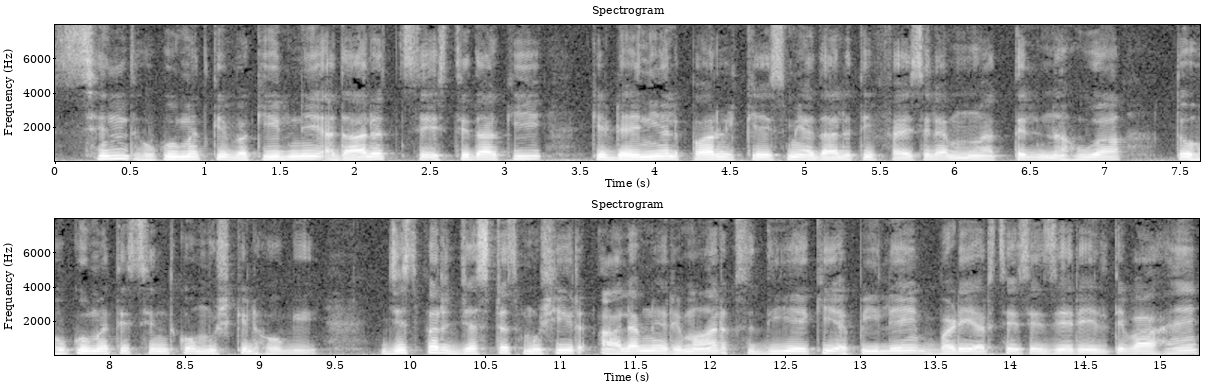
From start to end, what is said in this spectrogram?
सिंध हुकूमत के वकील ने अदालत से इस्तः की कि डैनियल पर्ल केस में अदालती फ़ैसला मुअत्तल न हुआ तो हुकूमत सिंध को मुश्किल होगी, जिस पर जस्टिस मुशीर आलम ने रिमार्क्स दिए कि अपीलें बड़े अरसे से जेर अल्तवा हैं,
